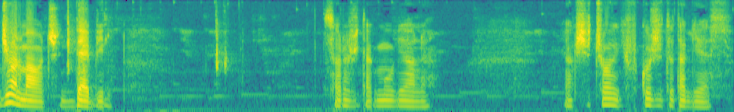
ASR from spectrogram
Gdzie on ma oczy? Debil. Sorry, że tak mówię, ale... Jak się człowiek wkurzy, to tak jest.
